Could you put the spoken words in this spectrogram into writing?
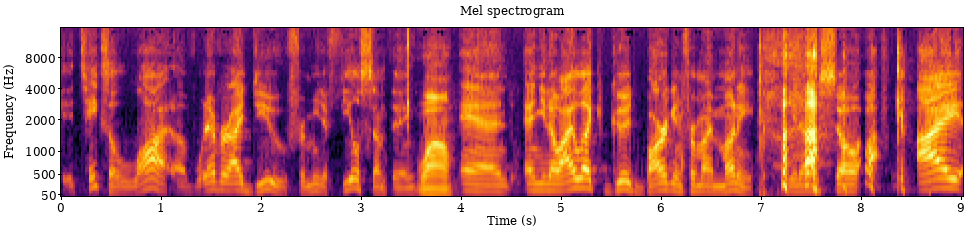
it takes a lot of whatever I do for me to feel something. Wow. And and you know I like good bargain for my money. You know, so Oh, I,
